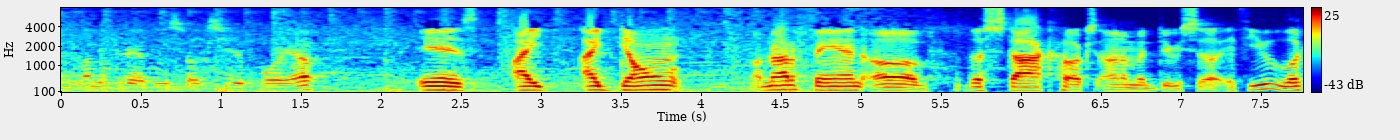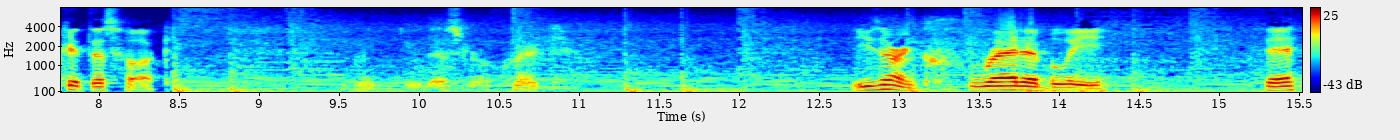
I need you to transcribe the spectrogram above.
and let me grab these hooks here for you, is I I don't I'm not a fan of the stock hooks on a Medusa. If you look at this hook, let me do this real quick. These are incredibly thick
